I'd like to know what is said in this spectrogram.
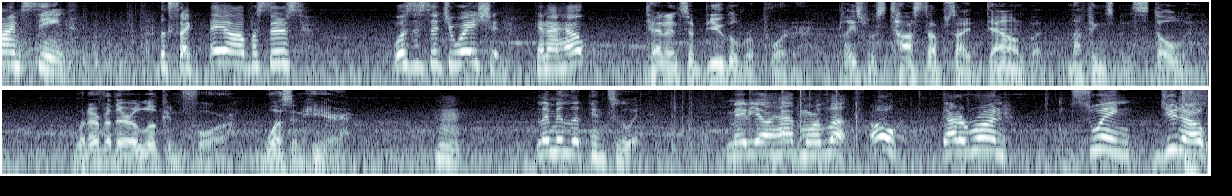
Crime scene. Looks like, hey officers, what's the situation? Can I help? Tenant's a bugle reporter. Place was tossed upside down, but nothing's been stolen. Whatever they're looking for wasn't here. Hmm. Let me look into it. Maybe I'll have more luck. Oh, gotta run. Swing, you know.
